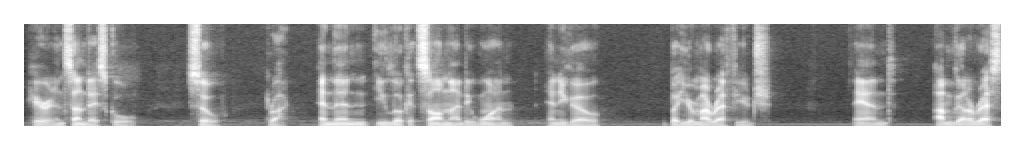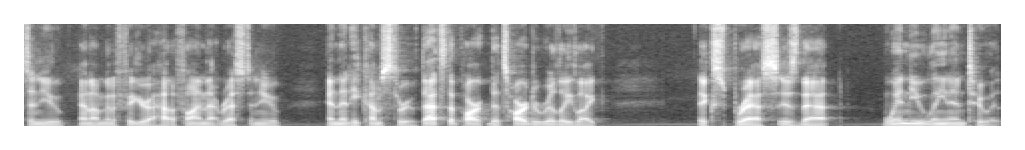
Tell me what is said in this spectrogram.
hearing in Sunday school. So, Right. and then you look at Psalm 91 and you go, But you're my refuge. And I'm going to rest in you and I'm going to figure out how to find that rest in you. And then he comes through. That's the part that's hard to really like express is that when you lean into it,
